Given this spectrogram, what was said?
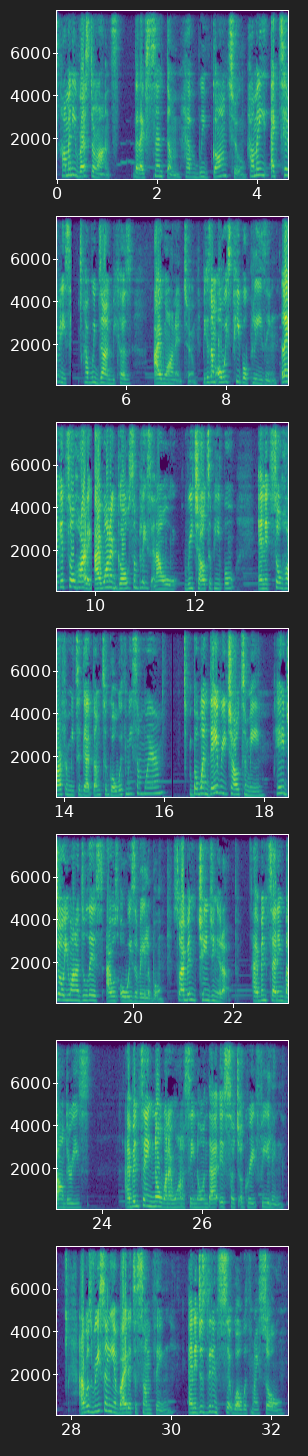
How many restaurants that I've sent them have we've gone to? How many activities have we done because I wanted to? Because I'm always people pleasing. Like it's so hard. Like I want to go someplace and I'll reach out to people and it's so hard for me to get them to go with me somewhere. But when they reach out to me, hey Jo, you want to do this? I was always available. So I've been changing it up. I've been setting boundaries. I've been saying no when I want to say no, and that is such a great feeling. I was recently invited to something and it just didn't sit well with my soul.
